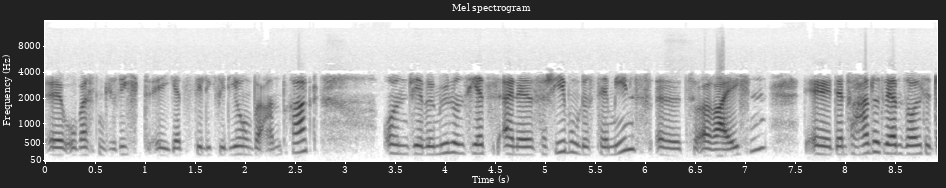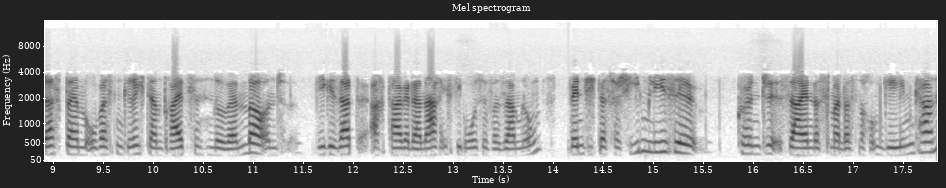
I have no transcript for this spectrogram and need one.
äh, obersten Gericht äh, jetzt die Liquidierung beantragt. Und wir bemühen uns jetzt, eine Verschiebung des Termins äh, zu erreichen. Äh, denn verhandelt werden sollte das beim obersten Gericht am 13. November. Und wie gesagt, acht Tage danach ist die große Versammlung. Wenn sich das verschieben ließe, könnte es sein, dass man das noch umgehen kann.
